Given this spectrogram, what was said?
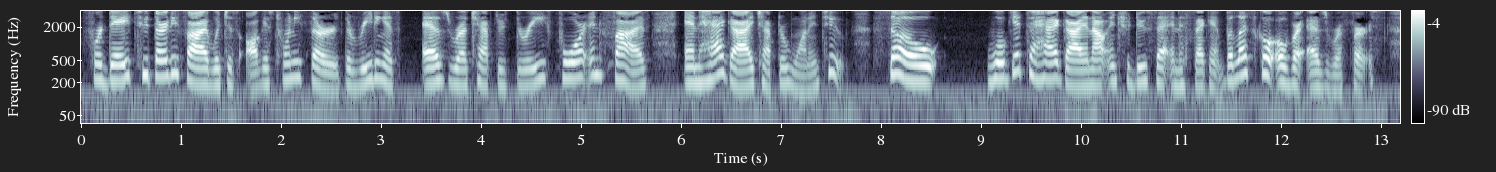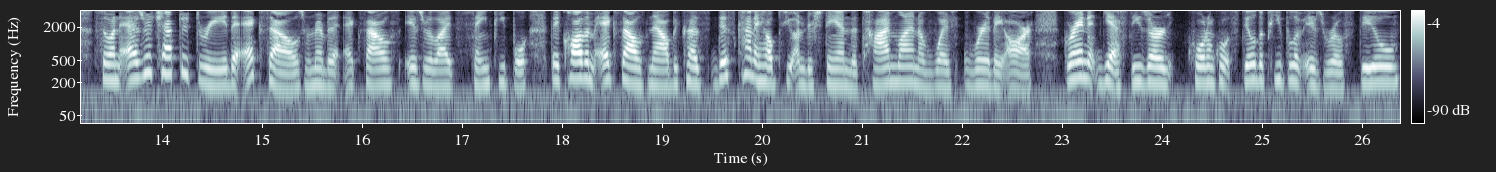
For day 235, which is August 23rd, the reading is Ezra chapter 3, 4, and 5, and Haggai chapter 1 and 2. So we'll get to Haggai and I'll introduce that in a second, but let's go over Ezra first. So in Ezra chapter 3, the exiles, remember the exiles, Israelites, same people, they call them exiles now because this kind of helps you understand the timeline of where, where they are. Granted, yes, these are quote unquote still the people of Israel, still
